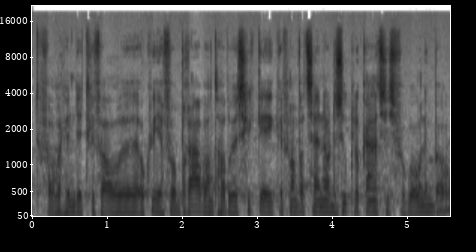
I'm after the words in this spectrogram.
toevallig in dit geval eh, ook weer voor Brabant hadden we eens gekeken van wat zijn nou de zoeklocaties voor woningbouw.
